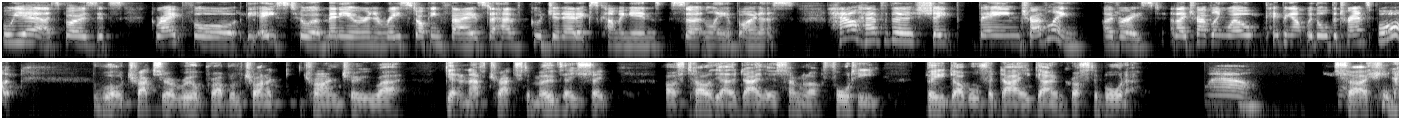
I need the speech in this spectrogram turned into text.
Well, yeah, I suppose it's great for the east, who are many are in a restocking phase, to have good genetics coming in. Certainly a bonus. How have the sheep been travelling over east? Are they travelling well, keeping up with all the transport? Well, trucks are a real problem. Trying to trying to uh, get enough trucks to move these sheep. I was told the other day there's something like 40 B doubles a day going across the border. Wow. So you know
